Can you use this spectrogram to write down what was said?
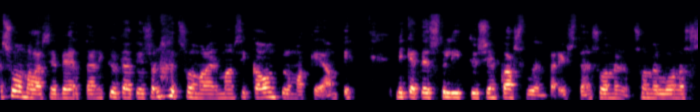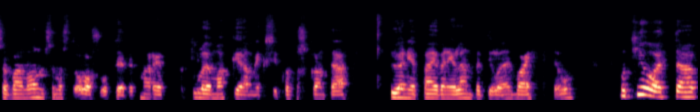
suomalaisen vertaan, niin kyllä täytyy sanoa, että suomalainen mansikka on kyllä makeampi, mikä tietysti liittyy siihen kasvuympäristöön. Suomen, Suomen luonnossa vaan on sellaiset olosuhteet, että marjat tulee makeammiksi, koska on tämä yön ja päivän ja lämpötilojen vaihtelu. Mutta joo, että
